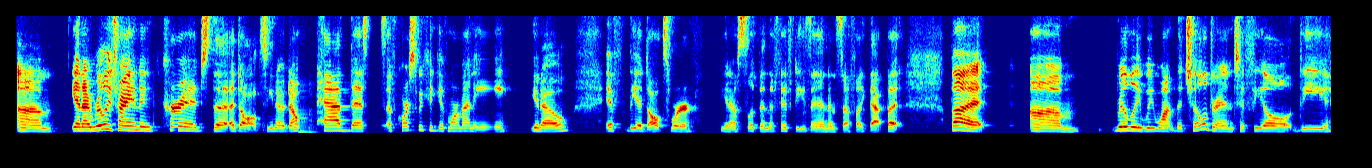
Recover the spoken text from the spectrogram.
Um, and I really try and encourage the adults, you know, don't pad this. Of course, we could give more money, you know, if the adults were, you know, slipping the 50s in and stuff like that. But, but um, really, we want the children to feel the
